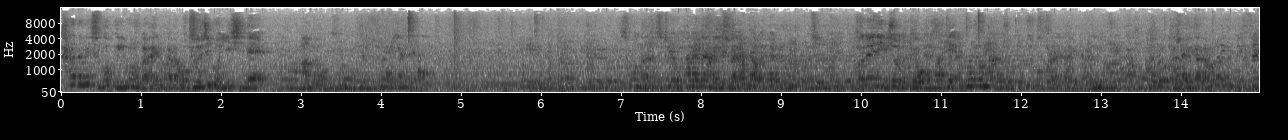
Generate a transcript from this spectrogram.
体にすごくいいものが入るからお通じもいいしね。あのそうなんです。体にいいから。それにちょっと今日おまけ。これをなちょっとずつくらいあげて。か辛いから。あんまり言うてない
